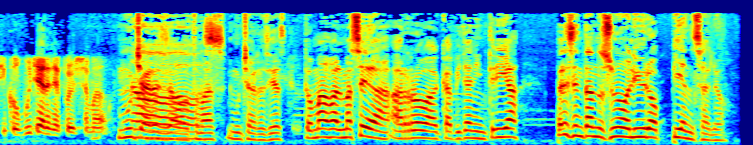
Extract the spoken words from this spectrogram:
Chicos, muchas gracias por el llamado. Muchas gracias a vos, Tomás, muchas gracias. Tomás Balmaceda, arroba Capitán Intriga, presentando su nuevo libro Piénsalo.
